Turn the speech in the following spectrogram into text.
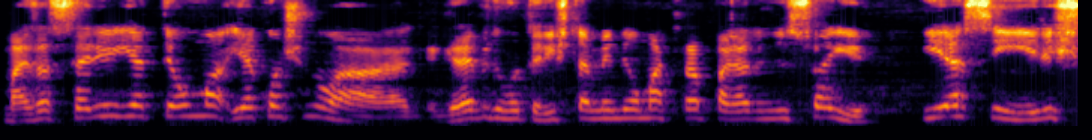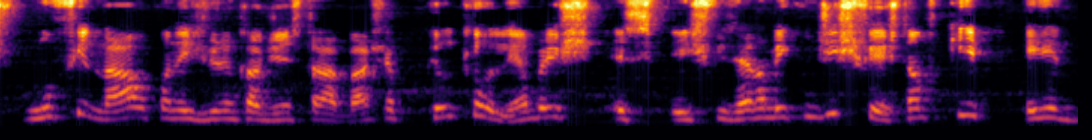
Mas a série ia ter uma. ia continuar. A greve do roteirista também deu uma atrapalhada nisso aí. E assim, eles, no final, quando eles viram que a audiência estava baixa, pelo que eu lembro, eles, eles fizeram meio que um desfecho. Tanto que ele,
